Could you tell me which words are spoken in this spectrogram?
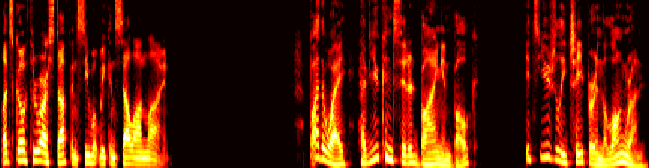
Let's go through our stuff and see what we can sell online. By the way, have you considered buying in bulk? It's usually cheaper in the long run.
